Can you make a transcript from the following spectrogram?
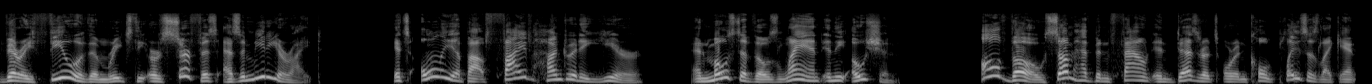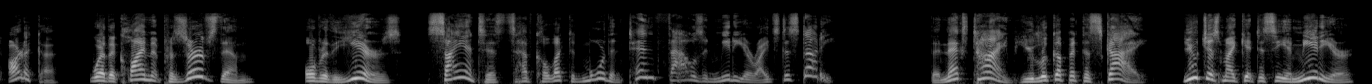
very few of them reach the Earth's surface as a meteorite. It's only about 500 a year, and most of those land in the ocean. Although some have been found in deserts or in cold places like Antarctica, where the climate preserves them, over the years, scientists have collected more than 10,000 meteorites to study. The next time you look up at the sky, you just might get to see a meteor,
